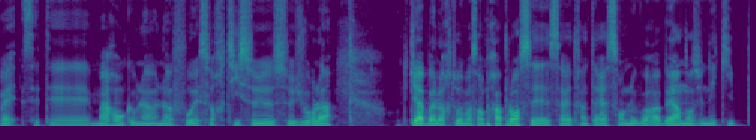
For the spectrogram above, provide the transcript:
Ouais, c'était marrant comme l'info est sortie ce, ce jour-là. En tout cas, bah, le retour de Vincent Praplan, ça va être intéressant de le voir à Berne dans une équipe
